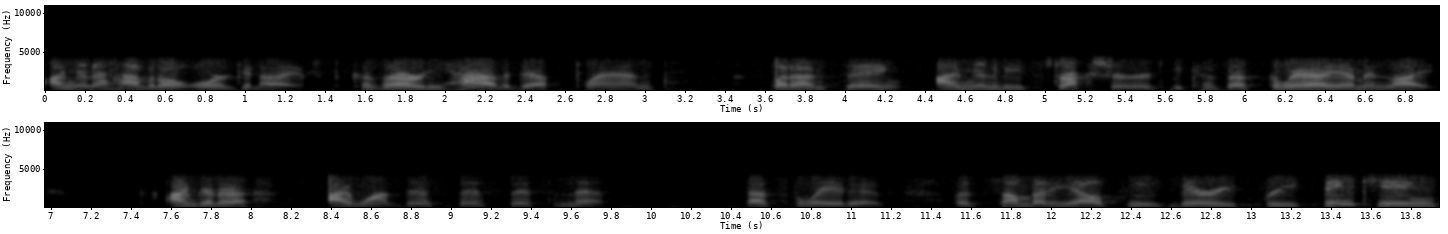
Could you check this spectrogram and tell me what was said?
I'm going to have it all organized because I already have a death plan. But I'm saying I'm going to be structured because that's the way I am in life. I'm going to, I want this, this, this, and this. That's the way it is. But somebody else who's very free thinking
